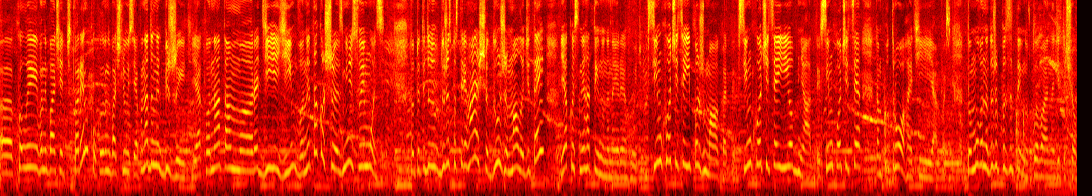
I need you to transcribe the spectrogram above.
е, коли вони бачать тваринку, коли вони бачать Люсі, як вона до них біжить, як вона там е, радіє їм, вони також е, змінюють свої емоції. Тобто ти дуже спостерігаєш, що дуже мало дітей якось негативно на неї реагують. Всім хочеться її пожмакати, всім хочеться її обняти, всім хочеться там потрогати її якось. Тому вона дуже позитивно впливає на діточок.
